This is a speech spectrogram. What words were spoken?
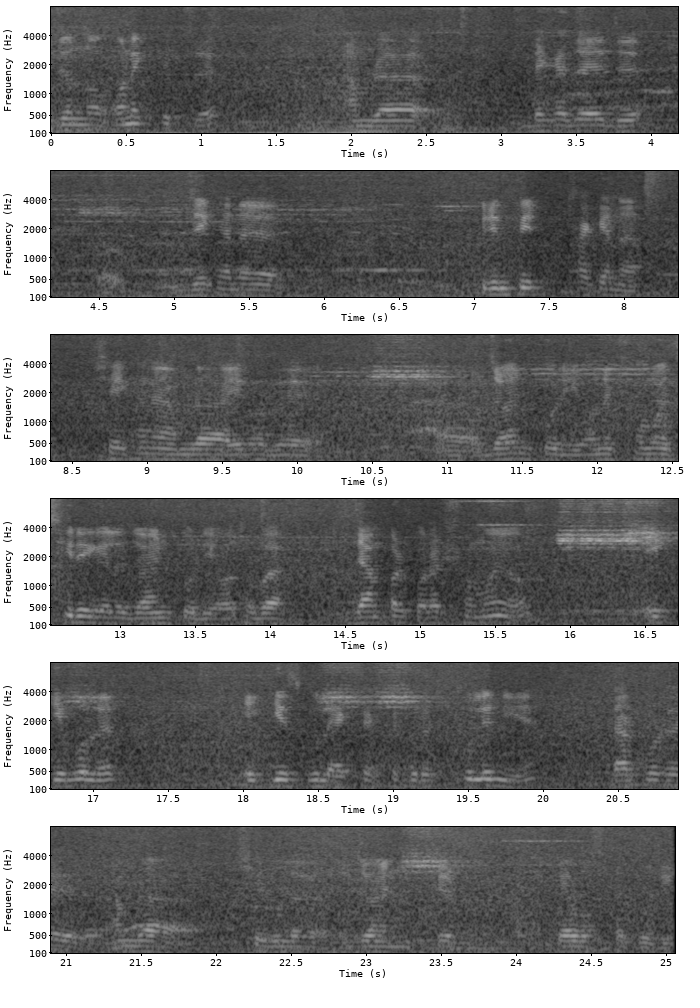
এজন্য অনেক ক্ষেত্রে আমরা দেখা যায় যে, যেখানে ক্রিমপিট থাকে না সেইখানে আমরা এইভাবে জয়েন করি। অনেক সময় ছিঁড়ে গেলে জয়েন করি, অথবা জাম্পার করার সময়ও এই কেবলের, এই কেসগুলো একটা একটা করে খুলে নিয়ে তারপরে আমরা সেগুলো জয়েন্টের ব্যবস্থা করি।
